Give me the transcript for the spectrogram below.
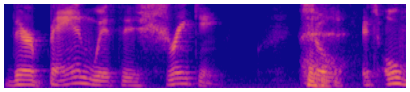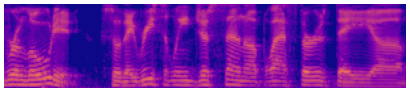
their bandwidth is shrinking. So it's overloaded. So they recently just sent up last Thursday uh,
